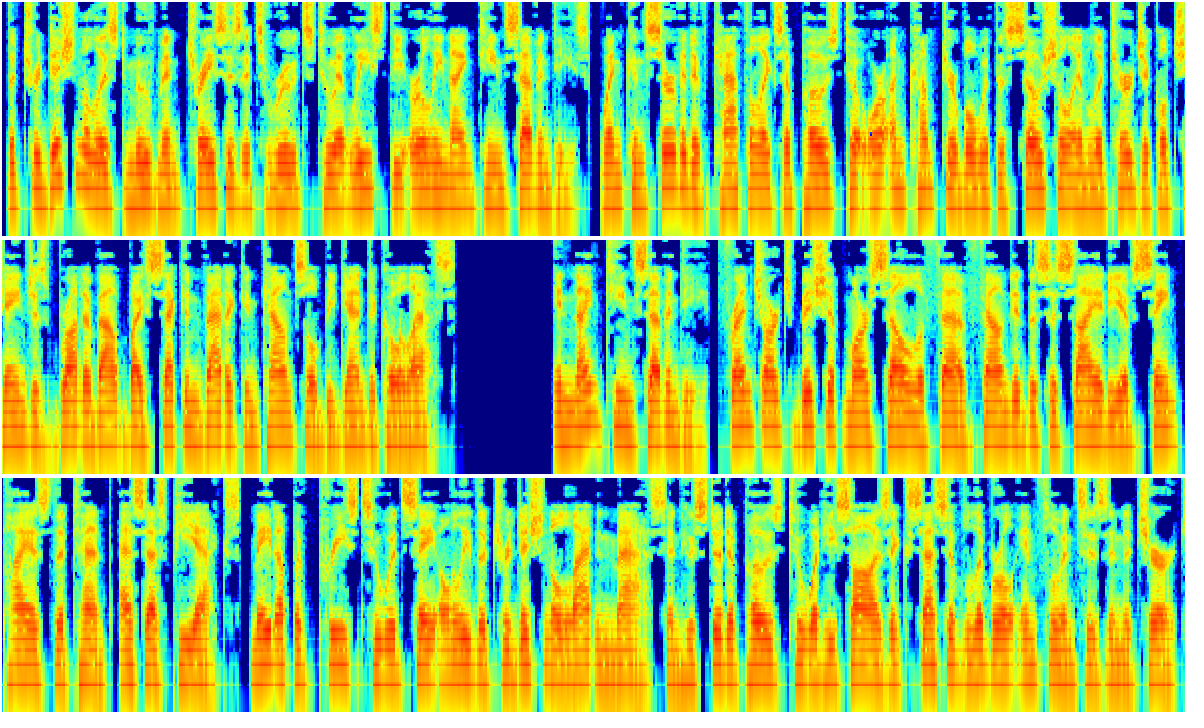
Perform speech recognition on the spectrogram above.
the traditionalist movement traces its roots to at least the early 1970s, when conservative Catholics opposed to or uncomfortable with the social and liturgical changes brought about by Second Vatican Council began to coalesce. In 1970, French Archbishop Marcel Lefebvre founded the Society of Saint Pius X SSPX, made up of priests who would say only the traditional Latin Mass and who stood opposed to what he saw as excessive liberal influences in the Church.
